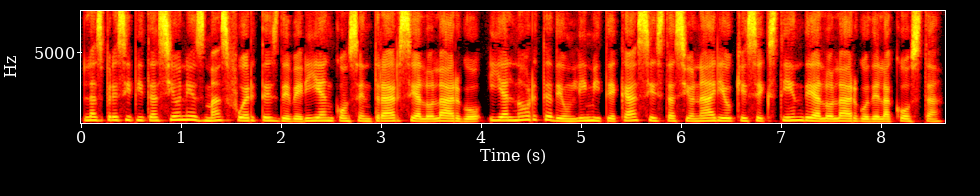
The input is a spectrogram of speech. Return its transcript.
Las precipitaciones más fuertes deberían concentrarse a lo largo y al norte de un límite casi estacionario que se extiende a lo largo de la costa.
